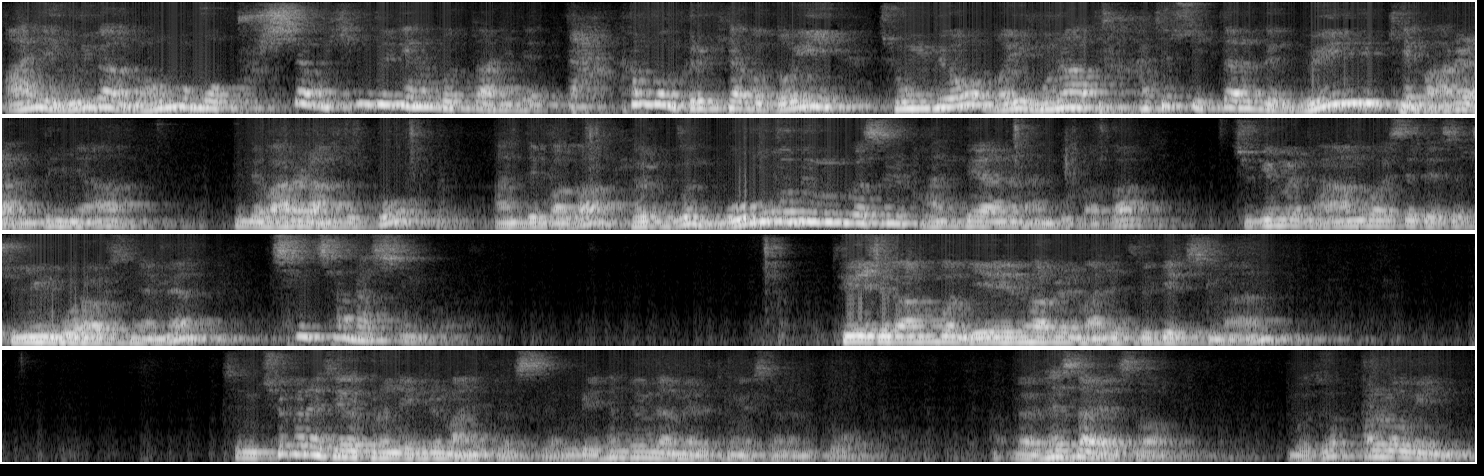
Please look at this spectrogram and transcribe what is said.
아니 우리가 너무 뭐 푸시하고 힘들게 한 것도 아닌데 딱 한 번 그렇게 하고 너희 종교, 너희 문화 다 가질 수 있다는데 왜 이렇게 말을 안 듣냐? 근데 말을 안 듣고 안디바가 결국은 모든 것을 반대하는 안디바가 죽임을 당한 것에 대해서 주님이 뭐라고 했냐면 칭찬하신 거예요. 뒤에 제가 한번 예화를 많이 들겠지만 지금 최근에 제가 그런 얘기를 많이 들었어요. 우리 현정자매를 통해서는 또 어, 회사에서 뭐죠? 할로윈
